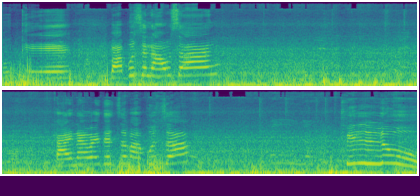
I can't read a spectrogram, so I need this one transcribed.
ओके. बाबूचं नाव सांग. काय नाव आहे त्याचं बाबूचं? पिल्लू.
